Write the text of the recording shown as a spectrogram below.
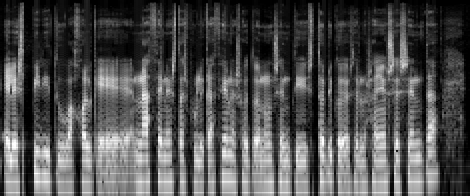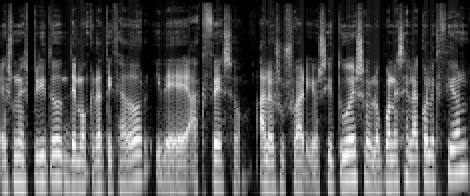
el espíritu bajo el que nacen estas publicaciones, sobre todo en un sentido histórico desde los años 60, es un espíritu democratizador y de acceso a los usuarios. Si tú eso lo pones en la colección,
